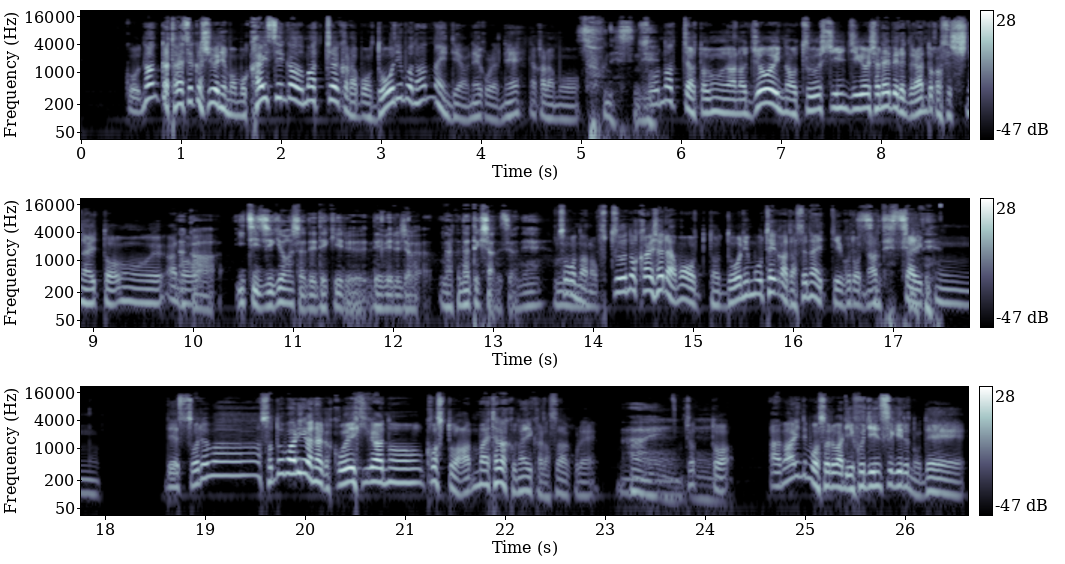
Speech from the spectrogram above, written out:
こうなんか対策しようにも、もう回線が埋まっちゃうから、もうどうにもなんないんだよね、これね。だからもう、そうですね。そうなっちゃうと、うん、あの上位の通信事業者レベルでなんとかしないと、うん、あのなんか、一事業者でできるレベルじゃなくなってきちゃうんですよね。んそうなの、。普通の会社ではもうどうにも手が出せないっていうことになっちゃい、そうねうん、でそれは、その割にはなんか攻撃側のコストはあんまり高くないからさ、これ、はいうんちょっと、あまりにもそれは理不尽すぎるので、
